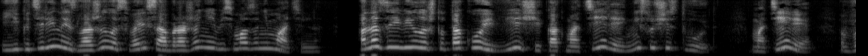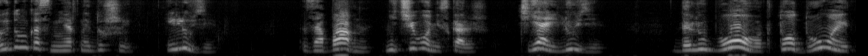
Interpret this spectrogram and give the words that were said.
и Екатерина изложила свои соображения весьма занимательно. Она заявила, что такой вещи, как материя, не существует. Материя – выдумка смертной души, иллюзия. Забавно, ничего не скажешь. Чья иллюзия? Да любого, кто думает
